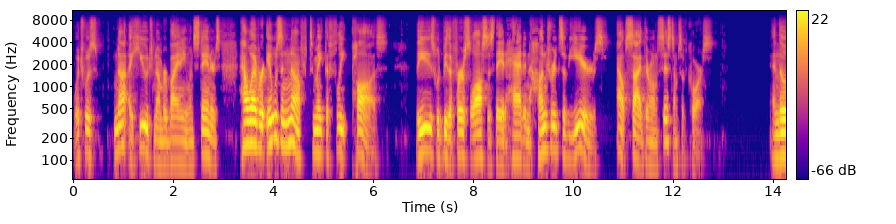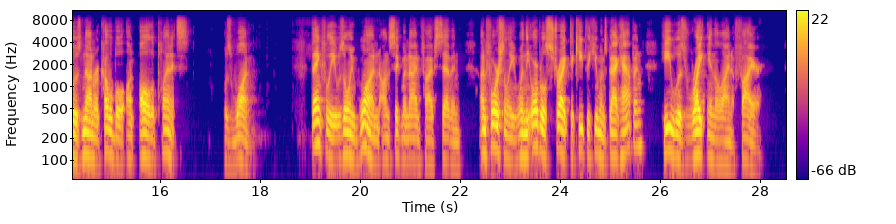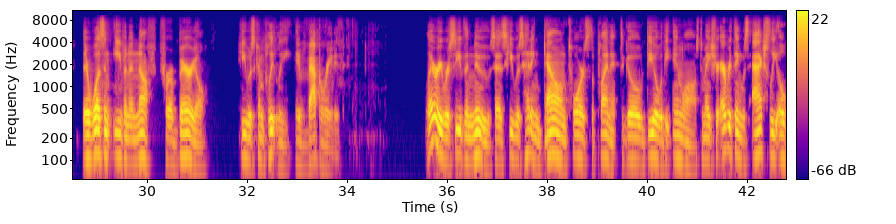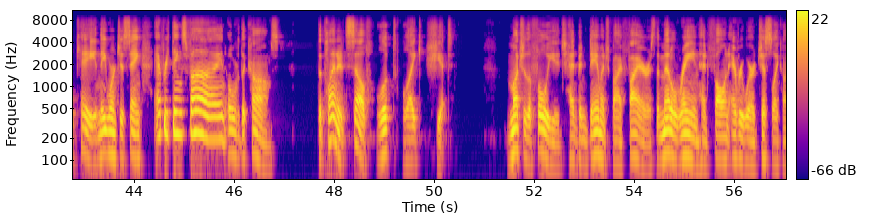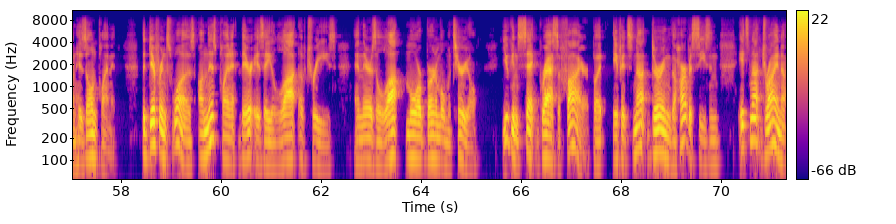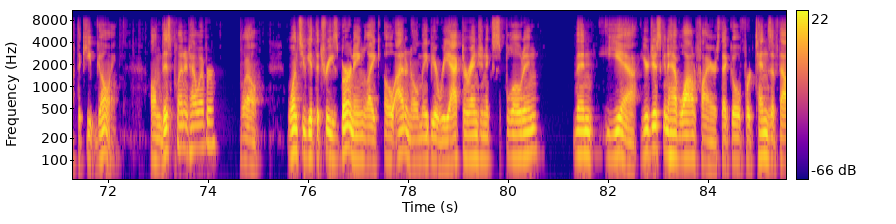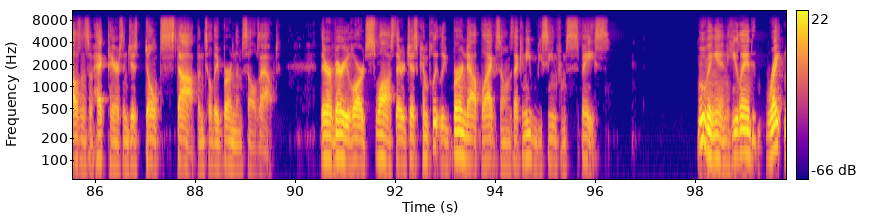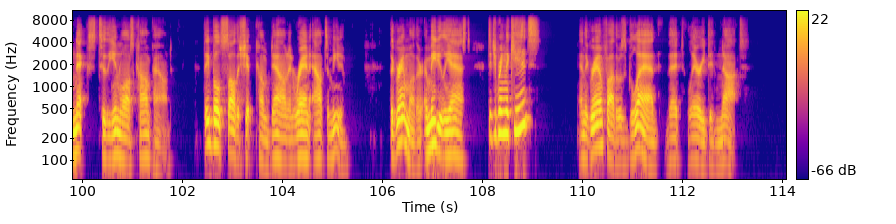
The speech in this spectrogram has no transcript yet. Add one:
which was not a huge number by anyone's standards. However, it was enough to make the fleet pause. These would be the first losses they had had in hundreds of years, outside their own systems, of course. And those non recoverable on all the planets was one. Thankfully, it was only one on Sigma 957. Unfortunately, when the orbital strike to keep the humans back happened, he was right in the line of fire. There wasn't even enough for a burial. He was completely evaporated. Larry received the news as he was heading down towards the planet to go deal with the in laws to make sure everything was actually okay and they weren't just saying, everything's fine over the comms. The planet itself looked like shit. Much of the foliage had been damaged by fire as the metal rain had fallen everywhere, just like on his own planet. The difference was on this planet, there is a lot of trees and there's a lot more burnable material. You can set grass afire, but if it's not during the harvest season, it's not dry enough to keep going. On this planet, however, well, once you get the trees burning, like, oh, I don't know, maybe a reactor engine exploding, then yeah, you're just going to have wildfires that go for tens of thousands of hectares and just don't stop until they burn themselves out. There are very large swaths that are just completely burned out black zones that can even be seen from space. Moving in, he landed right next to the in law's compound. They both saw the ship come down and ran out to meet him. The grandmother immediately asked, Did you bring the kids? and the grandfather was glad that Larry did not.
